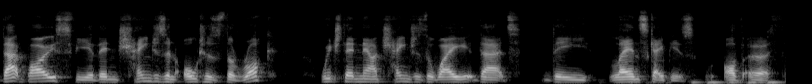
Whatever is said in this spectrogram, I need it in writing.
That biosphere then changes and alters the rock, which then now changes the way that the landscape is of Earth.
